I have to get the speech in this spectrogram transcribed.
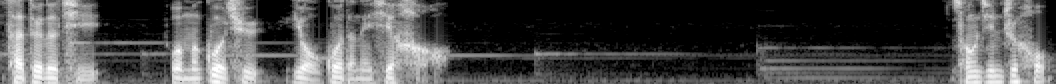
才对得起我们过去有过的那些好。从今之后，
